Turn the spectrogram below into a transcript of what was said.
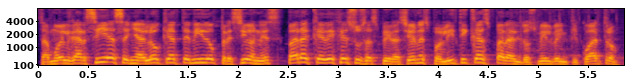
Samuel García señaló que ha tenido presiones para que deje sus aspiraciones políticas para el 2024.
